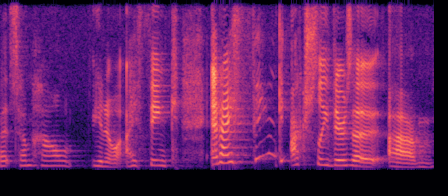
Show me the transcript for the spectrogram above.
but somehow, you know, I think, and I think actually there's a, um,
